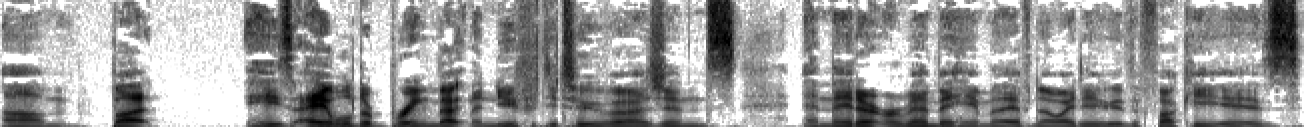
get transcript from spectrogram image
Um, but he's able to bring back the New Fifty Two versions, and they don't remember him. They have no idea who the fuck he is.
